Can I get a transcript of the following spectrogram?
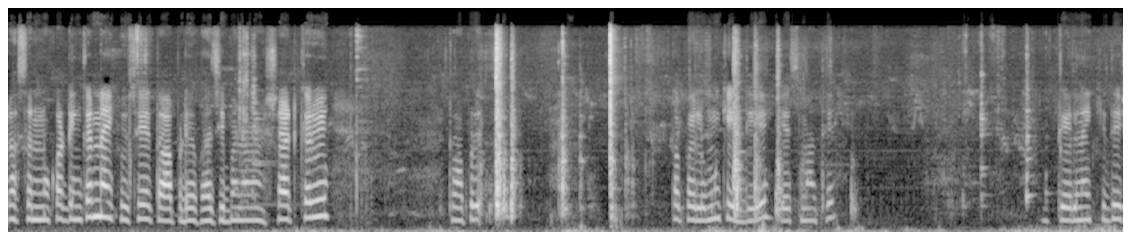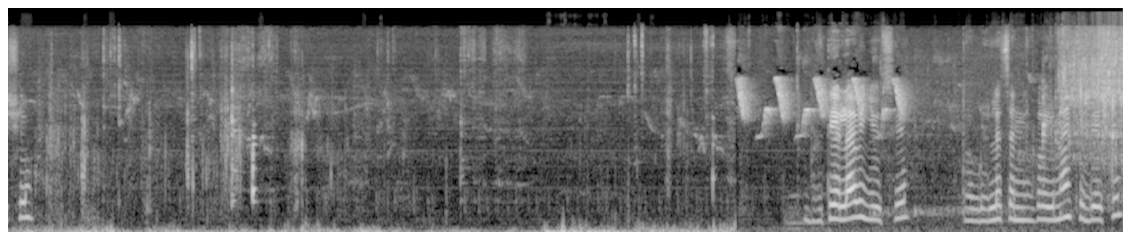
લસણનું કટિંગ કરી નાખ્યું છે તો આપણે ભાજી બનાવવાનું સ્ટાર્ટ કરવી. તો આપણે તપેલું મૂકી દઈએ ગેસમાંથી. તેલ નાખી દઈશું. તેલ આવી ગયું છે. તો આપણે લસણની કળી નાખી દઈશું.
